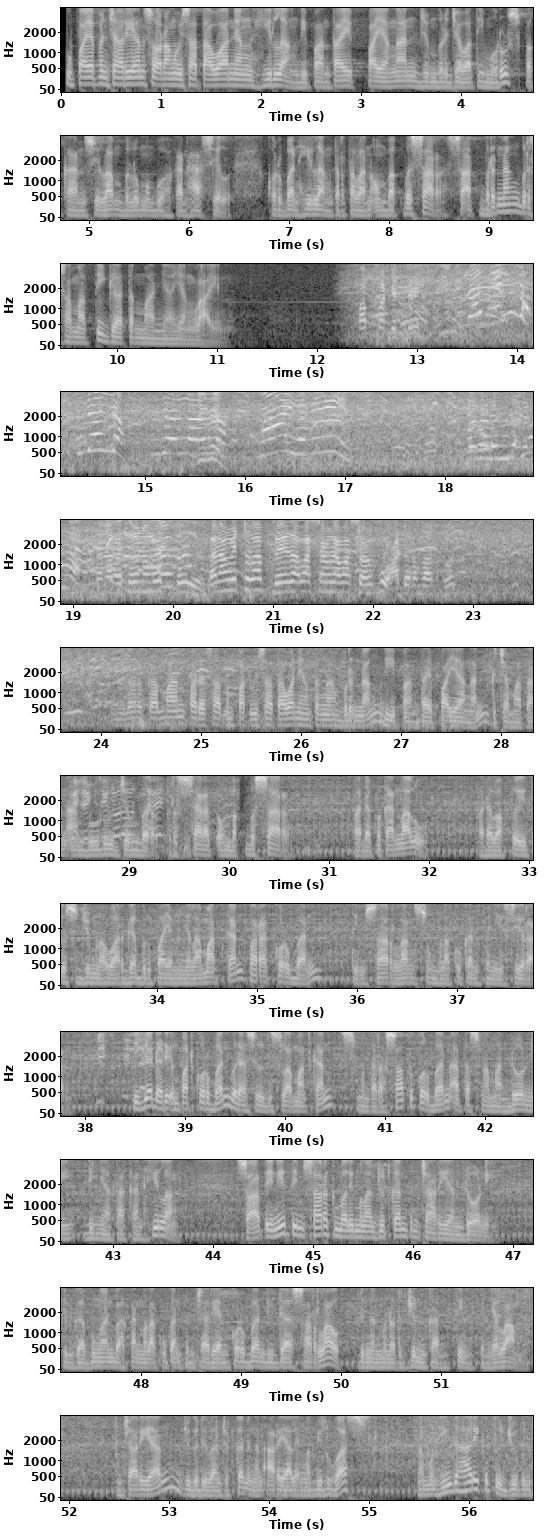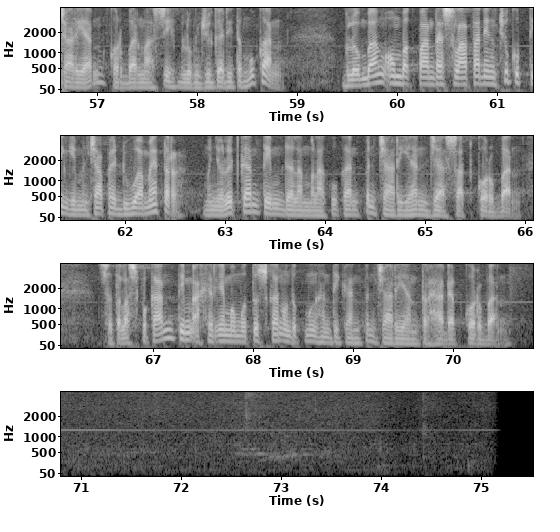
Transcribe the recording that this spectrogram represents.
Upaya pencarian seorang wisatawan yang hilang di pantai Payangan, Jember, Jawa Timur sepekan silam belum membuahkan hasil. Korban hilang tertelan ombak besar saat berenang bersama tiga temannya yang lain. Papa Inilah rekaman pada saat empat wisatawan yang tengah berenang di Pantai Payangan, Kecamatan Ambulu, Jember, terseret ombak besar pada pekan lalu. Pada waktu itu sejumlah warga berupaya menyelamatkan para korban, tim SAR langsung melakukan penyisiran. Tiga dari empat korban berhasil diselamatkan, sementara satu korban atas nama Doni dinyatakan hilang. Saat ini tim SAR kembali melanjutkan pencarian Doni. Tim gabungan bahkan melakukan pencarian korban di dasar laut dengan menerjunkan tim penyelam. Pencarian juga dilanjutkan dengan areal yang lebih luas, namun hingga hari ketujuh pencarian, korban masih belum juga ditemukan. Gelombang ombak pantai selatan yang cukup tinggi mencapai 2 meter, menyulitkan tim dalam melakukan pencarian jasad korban. Setelah sepekan, tim akhirnya memutuskan untuk menghentikan pencarian terhadap korban.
